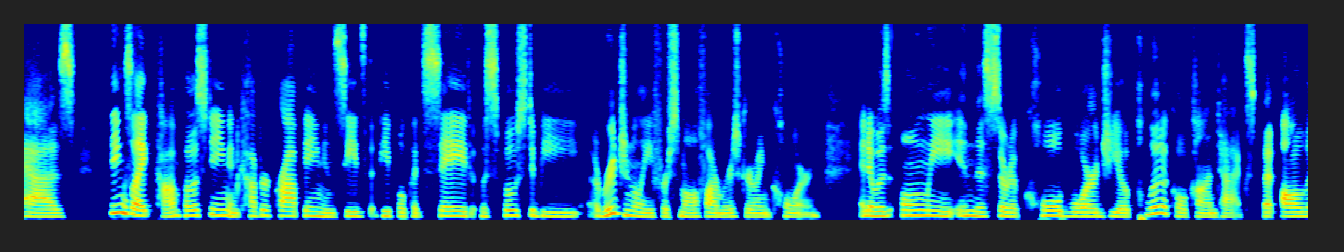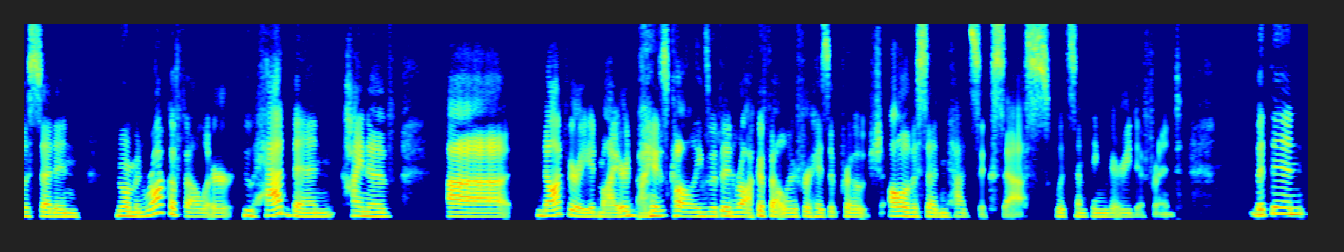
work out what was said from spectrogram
as things like composting and cover cropping and seeds that people could save. It was supposed to be originally for small farmers growing corn. And it was only in this sort of Cold War geopolitical context that all of a sudden Norman Rockefeller, who had been kind of uh, not very admired by his colleagues within mm-hmm. Rockefeller for his approach, all of a sudden had success with something very different. But then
